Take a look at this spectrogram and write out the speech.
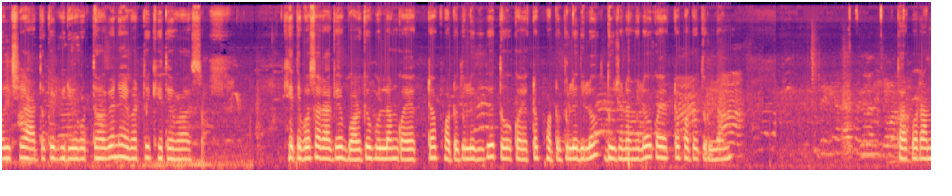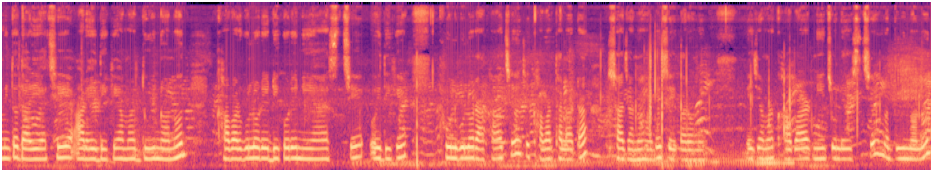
বলছে আর তোকে ভিডিও করতে হবে না এবার তুই খেতে বস। খেতে বসার আগে বরকে বললাম, কয়েকটা ফটো তুলে দিতে। তো কয়েকটা ফটো তুলে দিল। দুজনে মিলেও কয়েকটা ফটো তুললাম। তারপর আমি তো দাঁড়িয়ে আছি, আর এইদিকে আমার দুই ননদ খাবারগুলো রেডি করে নিয়ে আসছে। ওইদিকে ফুলগুলো রাখা আছে, যে খাবার থালাটা সাজানো হবে সেই কারণে। এই যে আমার খাবার নিয়ে চলে এসছে আমার দুই ননদ,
